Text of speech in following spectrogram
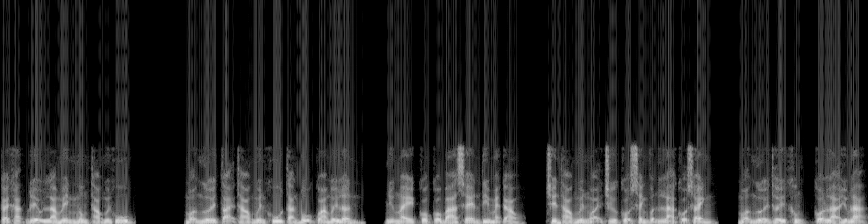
cái khác đều là mênh mông thảo nguyên khu. Mọi người tại thảo nguyên khu tản bộ qua mấy lần, những này có có ba cm cao, trên thảo nguyên ngoại trừ cỏ xanh vẫn là cỏ xanh, mọi người thấy không có là hiếm lạ,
